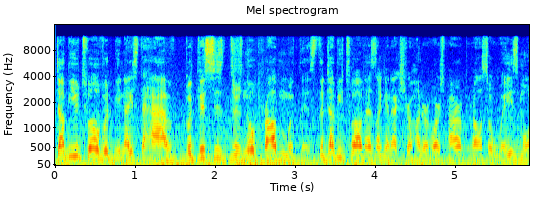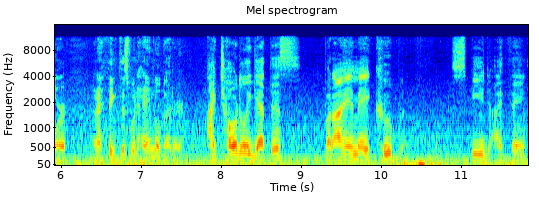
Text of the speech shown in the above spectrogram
The W12 would be nice to have, but this is there's no problem with this. The W12 has like an extra 100 horsepower, but also weighs more, and I think this would handle better. I totally get this, but I am a coupe. Speed, I think,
